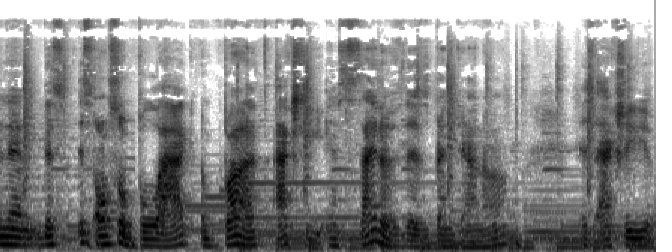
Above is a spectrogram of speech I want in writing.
And then this is also black, but actually inside of this bandana is actually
